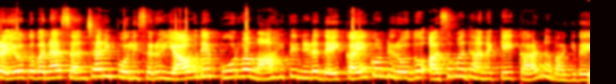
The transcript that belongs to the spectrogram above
ಪ್ರಯೋಗವನ್ನ ಸಂಚಾರಿ ಪೊಲೀಸರು ಯಾವುದೇ ಪೂರ್ವ ಮಾಹಿತಿ ನೀಡದೆ ಕೈಗೊಂಡಿರೋದು ಅಸಮಾಧಾನಕ್ಕೆ ಕಾರಣವಾಗಿದೆ.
